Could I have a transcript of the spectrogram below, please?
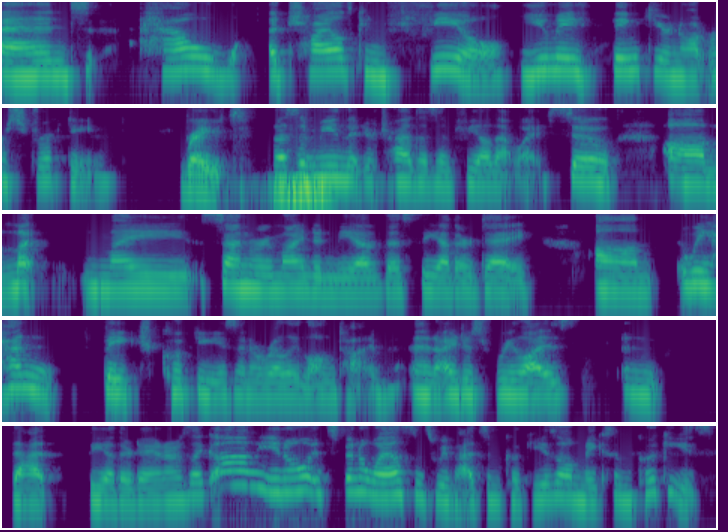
And how a child can feel, you may think you're not restricting, Right. doesn't mean that your child doesn't feel that way. So, um, my my son reminded me of this the other day. Um, we hadn't baked cookies in a really long time, and I just realized and that the other day, and I was like, oh, you know, it's been a while since we've had some cookies. I'll make some cookies,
